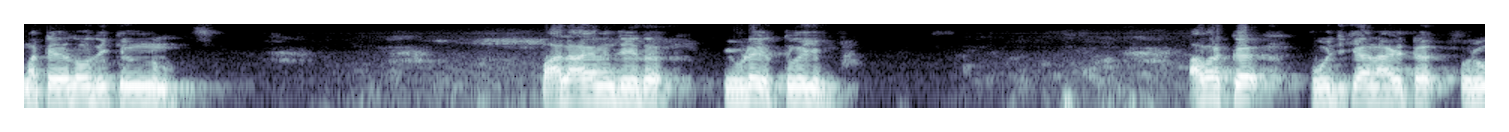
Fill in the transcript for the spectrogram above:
മറ്റേതോ ദിക്കിൽ നിന്നും പാലായനം ചെയ്ത് ഇവിടെ എത്തുകയും അവർക്ക് പൂജിക്കാനായിട്ട് ഒരു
